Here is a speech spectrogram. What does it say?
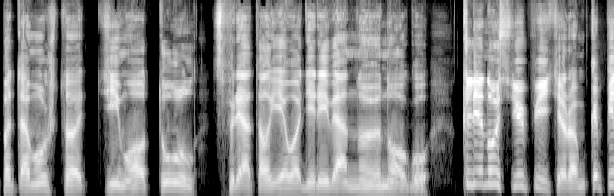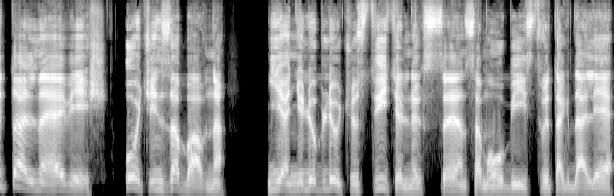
потому что Тимо Тул спрятал его деревянную ногу. Клянусь Юпитером, капитальная вещь, очень забавно. Я не люблю чувствительных сцен, самоубийств и так далее,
